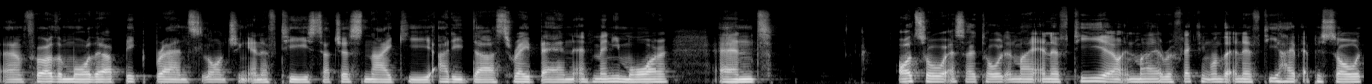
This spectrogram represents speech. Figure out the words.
Um, furthermore, there are big brands launching NFTs such as Nike, Adidas, Ray-Ban, and many more. And also, as I told in my NFT, uh, in my reflecting on the NFT hype episode,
